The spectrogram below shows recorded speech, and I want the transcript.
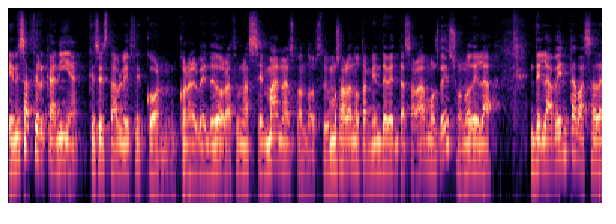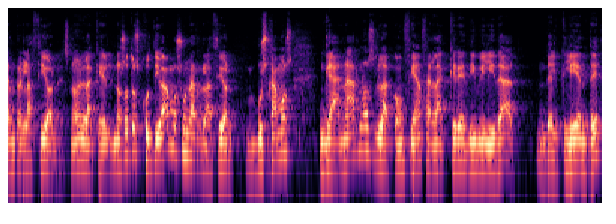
en esa cercanía que se establece con, con el vendedor. Hace unas semanas, cuando estuvimos hablando también de ventas, hablábamos de eso, ¿no? De la, de la venta basada en relaciones, ¿no? En la que nosotros cultivamos una relación, buscamos ganarnos la confianza, la credibilidad del cliente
